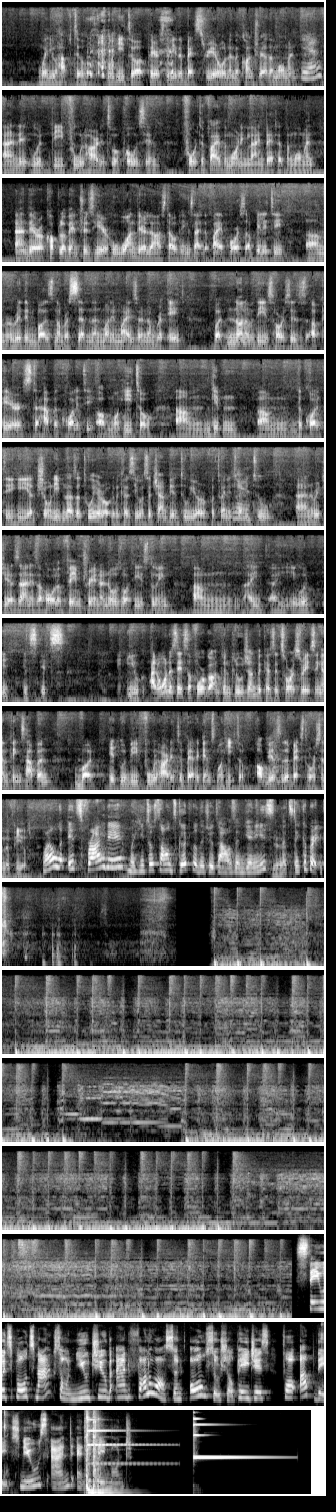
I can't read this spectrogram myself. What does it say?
Well, you have to. Mojito appears to be the best three-year-old in the country at the moment, yeah. and it would be foolhardy to oppose him. Four to five, the morning line bet at the moment, and there are a couple of entries here who won their last outings, like the five-horse Ability, um, Rhythm Buzz number seven, and Money Miser number eight. But none of these horses appears to have the quality of Mojito, um, given um, the quality he had shown even as a two-year-old, because he was a champion two-year old for 2022. Yeah and Richie Azan is a Hall of Fame trainer, knows what he's doing. Um, I, I, it would, it, it's, it's, you, I don't want to say it's a foregone conclusion because it's horse racing and things happen, but it would be foolhardy to bet against Mojito. Obviously, yeah. the best horse in the field. Well, it's Friday. Mojito sounds good for the 2000 guineas. Yeah. Let's take a break. Stay with Sportsmax on YouTube and follow us on all social pages for updates, news, and entertainment.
